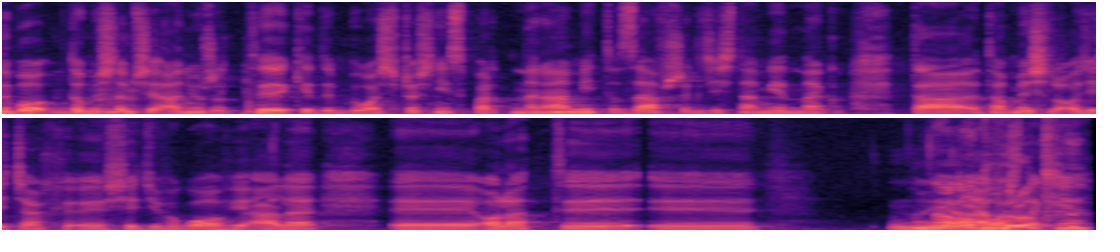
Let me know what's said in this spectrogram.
no bo domyślam się, Aniu, że Ty, kiedy byłaś wcześniej z partnerami, to zawsze gdzieś tam jednak ta, ta myśl o dzieciach e, siedzi w głowie, ale e, Ola, Ty. e, No, No, ja, odwrót. takie.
